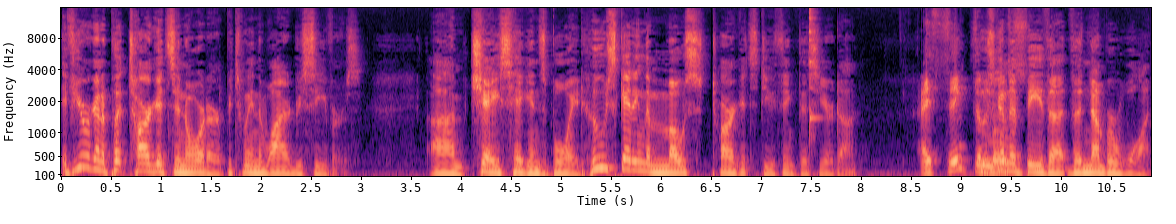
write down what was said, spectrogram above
if you were going to put targets in order between the wide receivers, um, Chase, Higgins, Boyd, who's getting the most targets? Do you think this year, Don? I think the who's most... going to be the the number one?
